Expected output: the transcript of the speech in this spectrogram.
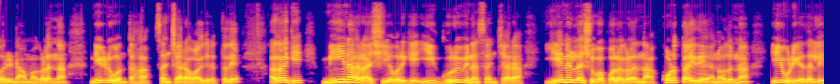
ಪರಿಣಾಮಗಳನ್ನು ನೀಡುವಂತಹ ಸಂಚಾರವಾಗಿರುತ್ತದೆ. ಹಾಗಾಗಿ ಮೀನ ರಾಶಿಯವರಿಗೆ ಈ ಗುರುವಿನ ಸಂಚಾರ ಏನೆಲ್ಲ ಶುಭ ಫಲಗಳನ್ನು ಕೊಡ್ತಾ ಇದೆ ಅನ್ನೋದನ್ನು ಈ ವಿಡಿಯೋದಲ್ಲಿ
